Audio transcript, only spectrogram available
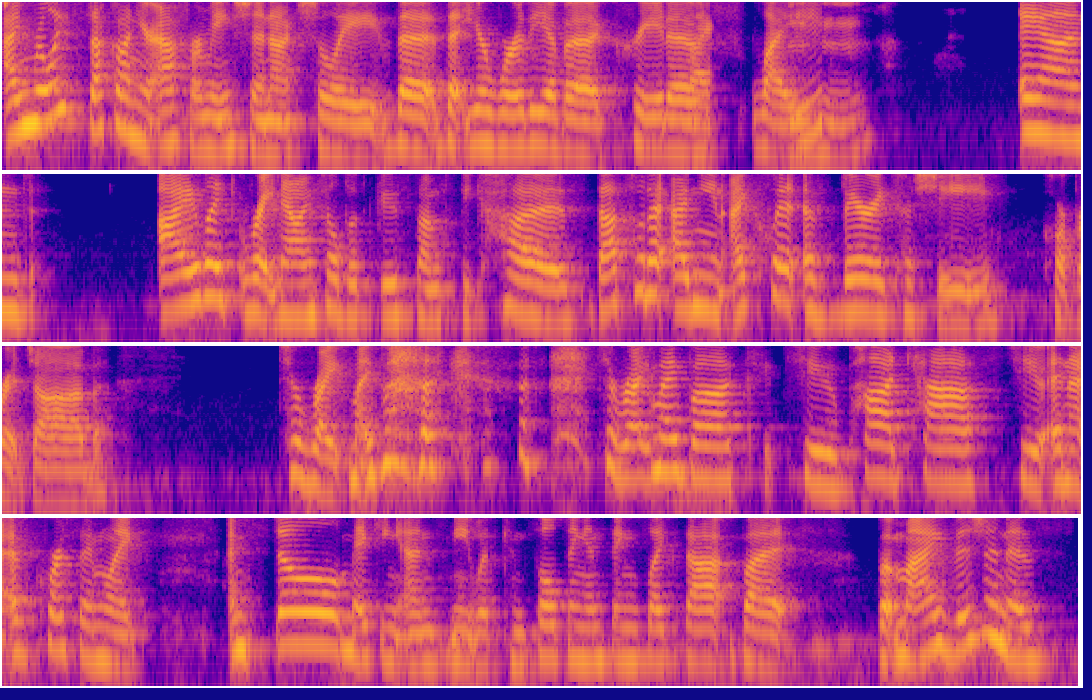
I'm really stuck on your affirmation actually that that you're worthy of a creative life. life. Mm-hmm. And I like right now I'm filled with goosebumps because that's what I, I mean. I quit a very cushy corporate job to write my book, to write my book, to podcast, to and I, of course I'm like I'm still making ends meet with consulting and things like that, but but my vision is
